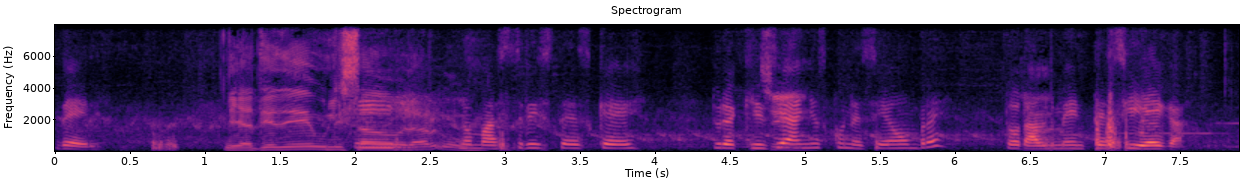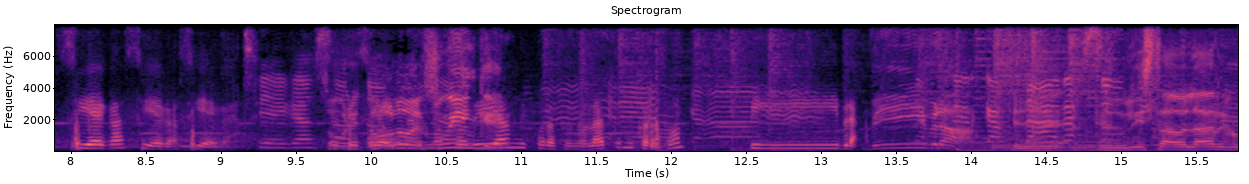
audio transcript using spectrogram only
de él. Ella tiene un Y listado largo. lo más triste es que duré 15 Sí. años con ese hombre totalmente ciega, ciega, ciega, ciega. Ciegas. Sobre todo lo del día, mi corazón no late, mi corazón vibra. ¡Vibra! Tiene, tiene un listado largo.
